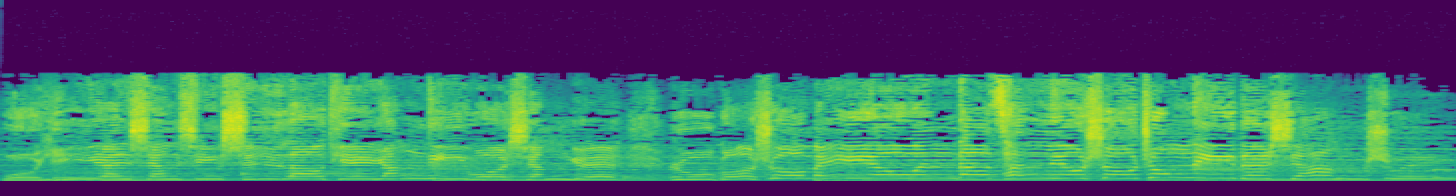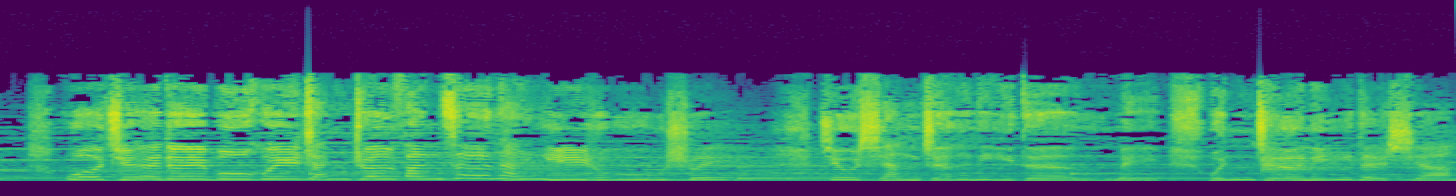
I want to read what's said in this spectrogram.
我依然相信是老天让你我相约。如果说没有闻到残留手中你的香水，我绝对不会辗转反侧，难以入睡。就想着你的美，闻着你的香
